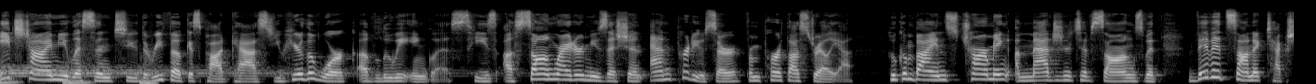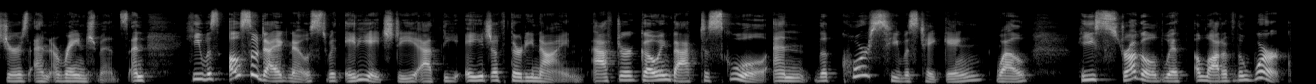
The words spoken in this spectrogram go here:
Each time you listen to the Refocus podcast, you hear the work of Louis Inglis. He's a songwriter, musician, and producer from Perth, Australia who combines charming, imaginative songs with vivid sonic textures and arrangements. And he was also diagnosed with ADHD at the age of 39 after going back to school. And the course he was taking, well, he struggled with a lot of the work.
